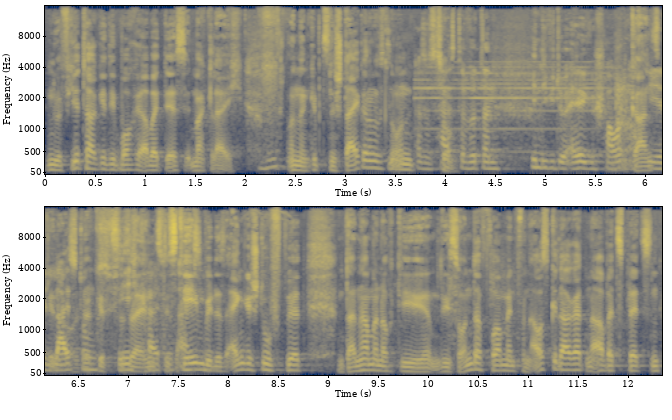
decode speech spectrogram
nur vier Tage die Woche arbeitet, der ist immer gleich. Mhm. Und dann gibt es einen Steigerungslohn. Also das heißt, so. da wird dann individuell geschaut Ganz auf die genau. Leistungsfähigkeit da gibt es ein System, wie das eingestuft wird. Und dann haben wir noch die, die Sonderformen von ausgelagerten Arbeitsplätzen.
